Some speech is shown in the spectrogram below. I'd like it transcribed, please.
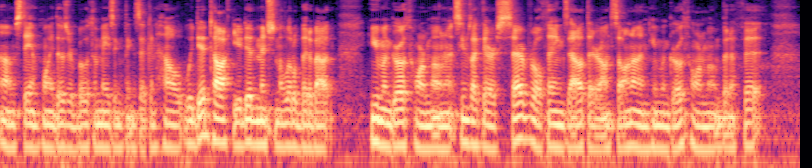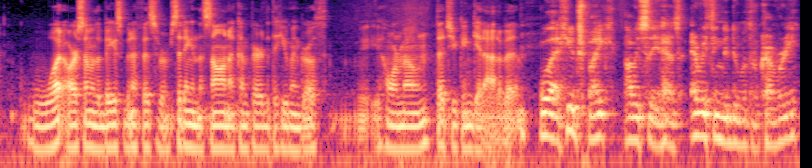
um, standpoint, those are both amazing things that can help. We did talk. You did mention a little bit about human growth hormone. It seems like there are several things out there on sauna and human growth hormone benefit. What are some of the biggest benefits from sitting in the sauna compared to the human growth hormone that you can get out of it? Well, that huge spike, obviously, it has everything to do with recovery,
